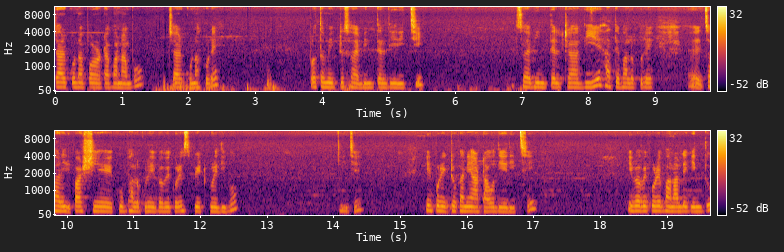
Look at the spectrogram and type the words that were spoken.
চার কোনা পরোটা বানাবো, চার কোনা করে। প্রথমে একটু সয়াবিন তেল দিয়ে দিচ্ছি। সয়াবিন তেলটা দিয়ে হাতে ভালো করে চারিপাশে খুব ভালো করে এইভাবে করে স্প্রেড করে দিব। নিচে এরপর একটুখানি আটাও দিয়ে দিচ্ছি। এভাবে করে বানালে কিন্তু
